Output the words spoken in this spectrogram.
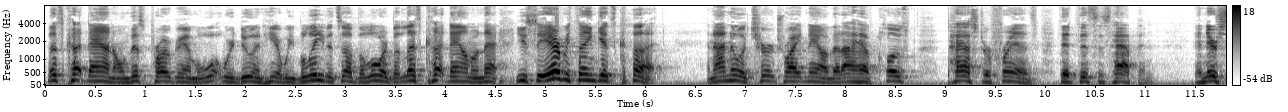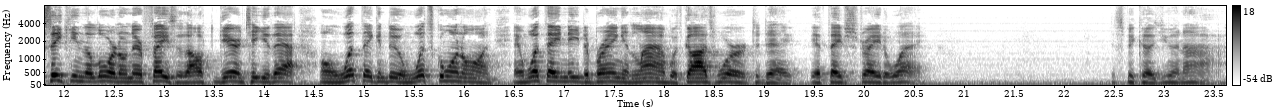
Let's cut down on this program of what we're doing here. We believe it's of the Lord, but let's cut down on that. You see, everything gets cut. And I know a church right now that I have close pastor friends that this has happened. And they're seeking the Lord on their faces, I'll guarantee you that, on what they can do and what's going on and what they need to bring in line with God's Word today if they've strayed away. It's because you and I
